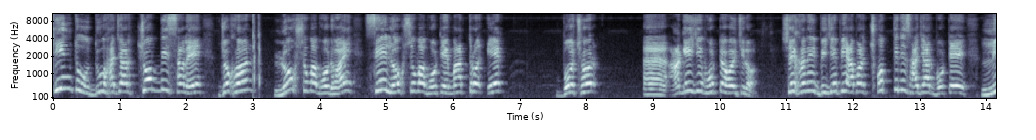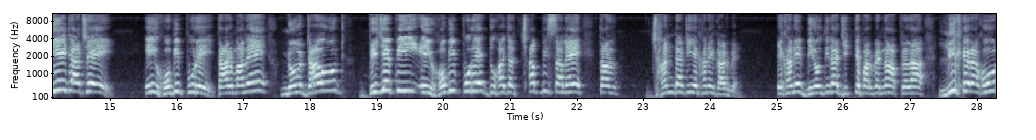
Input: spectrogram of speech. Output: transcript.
কিন্তু দু হাজার চব্বিশ সালে যখন লোকসভা ভোট হয়, সেই লোকসভা ভোটে মাত্র এক বছর আগেই যে ভোটটা হয়েছিল, সেখানে বিজেপি আবার ছত্রিশ হাজার ভোটে লিড আছে এই হবিবপুরে। তার মানে নো ডাউট বিজেপি এই হবিবপুরে দু সালে তার ঝান্ডাটি এখানে গাড়বেন। এখানে বিরোধীরা জিততে পারবেন না। আপনারা লিখে রাখুন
